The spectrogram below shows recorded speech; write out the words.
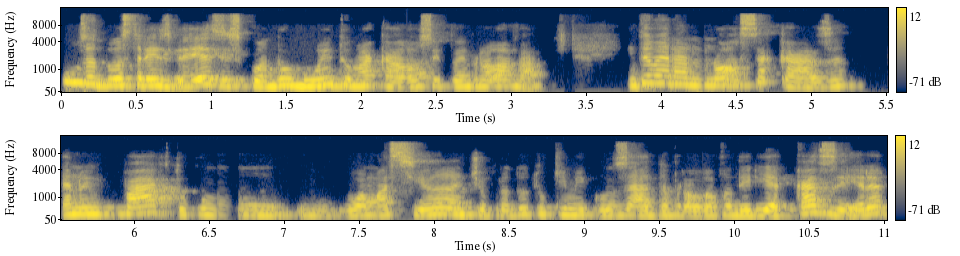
usa duas, três vezes, quando muito, uma calça e põe para lavar. Então, é na nossa casa, é no impacto com o, o amaciante, o produto químico usado para lavanderia caseira,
